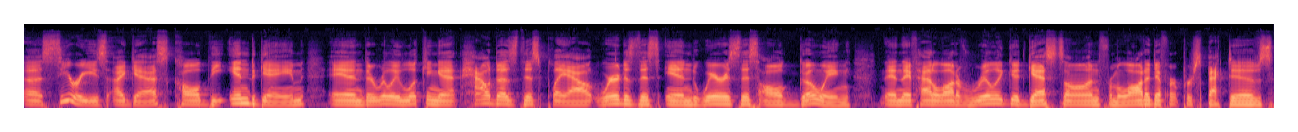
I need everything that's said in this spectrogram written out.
a series, I guess, called The End Game, and they're really looking at how does this play out? Where does this end? Where is this all going? And they've had a lot of really good guests on from a lot of different perspectives.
